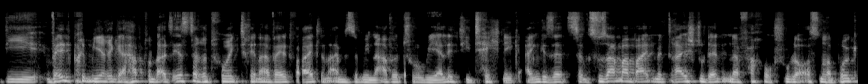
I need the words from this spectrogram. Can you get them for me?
die Weltpremiere gehabt und als erster Rhetoriktrainer weltweit in einem Seminar Virtual Reality Technik eingesetzt. In Zusammenarbeit mit drei Studenten der Fachhochschule Osnabrück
